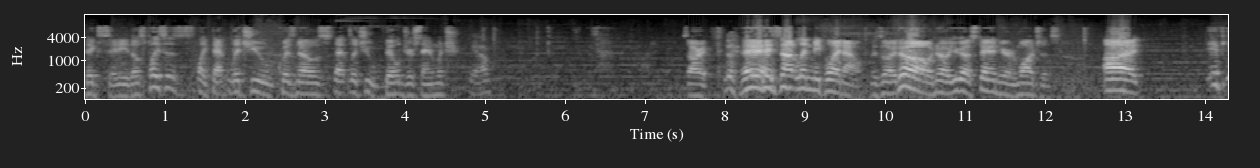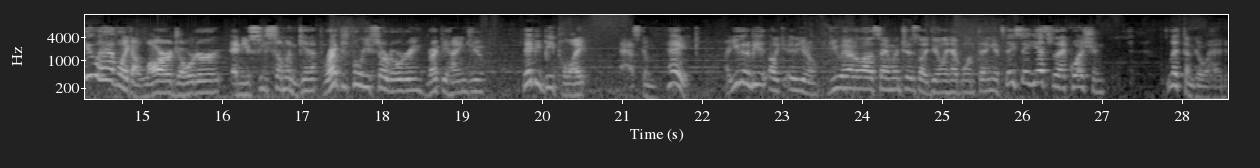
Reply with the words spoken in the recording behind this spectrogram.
Big City, those places like that let you Quiznos, that let you build your sandwich. Yeah. Sorry. Hey, it's not letting me play now. It's like, no, no, you gotta stand here and watch this. Uh, if you have like a large order and you see someone get up right before you start ordering, right behind you, maybe be polite. Ask them, hey, are you gonna be like, you know, do you have a lot of sandwiches? Like, do you only have one thing? If they say yes to that question, let them go ahead.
